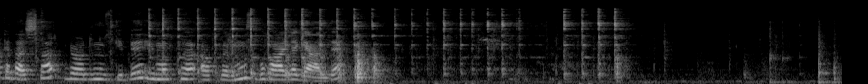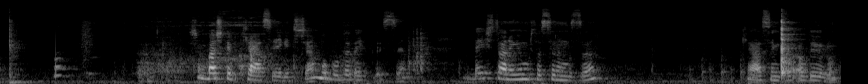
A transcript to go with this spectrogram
Arkadaşlar gördüğünüz gibi yumurta aklarımız bu hale geldi. Şimdi başka bir kaseye geçeceğim. Bu burada beklesin. 5 tane yumurta sarımızı kasemize alıyorum.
